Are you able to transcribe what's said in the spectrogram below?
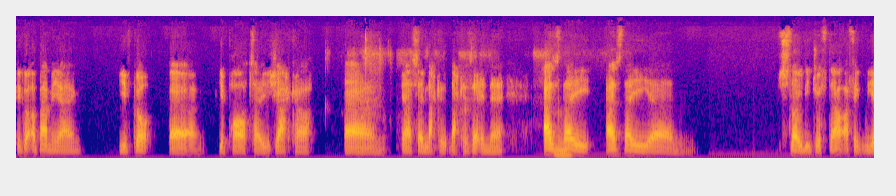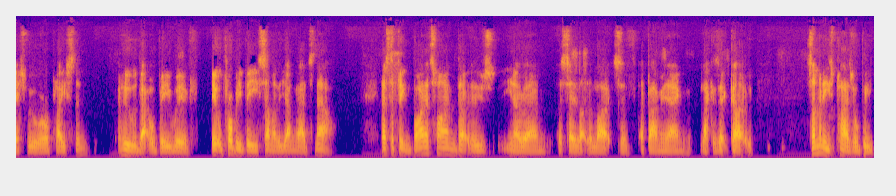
we've got Aubameyang, you've got um, your Partey, Xhaka, um, yeah, I say Lacazette in there. As Mm. they as they um, slowly drift out, I think yes, we will replace them. Who that will be with? It will probably be some of the young lads now. That's the thing. By the time that who's you know, um, let's say like the likes of Aubameyang, Lacazette go, some of these players will be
